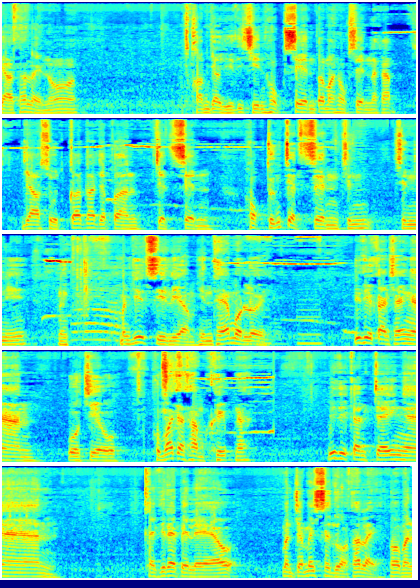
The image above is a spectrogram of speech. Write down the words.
ยาวเท่าไหร่นาะ ความยาวอยู่ที่ชิ้นหกเซนประมาณหกเซนนะครับ ยาวสุดก็น่าจะประมาณเจ็ดเซนหกถึงเจ็ดเซนชิ้นชิ้นนี้หนึ่งมันยืดสี่เหลี่ยมหินแท้หมดเลย วิธีการใช้งานโอเจลผมว่าจะทำคลิปนะ วิธีการใช้งาน ใครที่ได้ไปแล้ว มันจะไม่สะดวกเท่าไหร่ เพราะมัน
